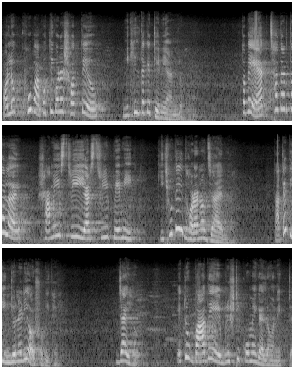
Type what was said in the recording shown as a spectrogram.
অলোক খুব আপত্তি করা সত্ত্বেও নিখিল তাকে টেনে আনলো। তবে এক ছাতার তলায় স্বামী, স্ত্রী আর স্ত্রীর প্রেমিক কিছুতেই ধরানো যায় না। তাতে তিনজনেরই অসুবিধে। যাই হোক, একটু বাদে বৃষ্টি কমে গেল অনেকটা।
